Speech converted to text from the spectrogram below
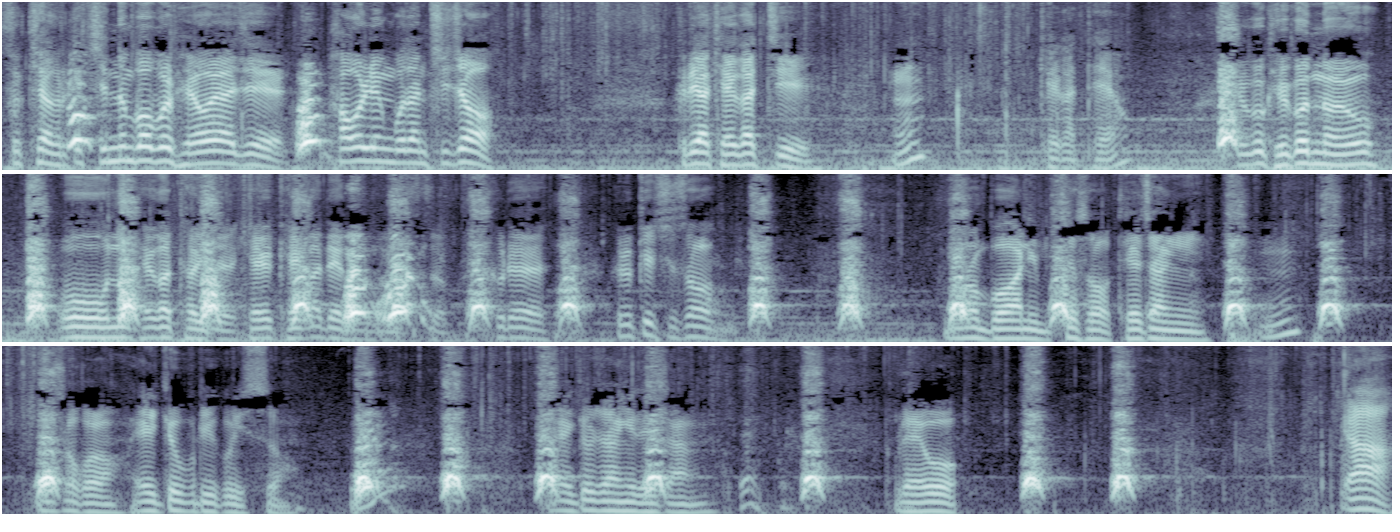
스키야 그렇게 짖는 법을 배워야지 하울링보단 짖어 그래야 개 같지 응? 개 같아요? 이거 개 같나요? 오 너 개 같아 이제 개, 개가 돼가는 거였어 그래 그렇게 짖어 너는 뭐하니 밑에서 대장이 응? 녀석아 애교 부리고 있어 응? 애교장이 대장 레오 야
